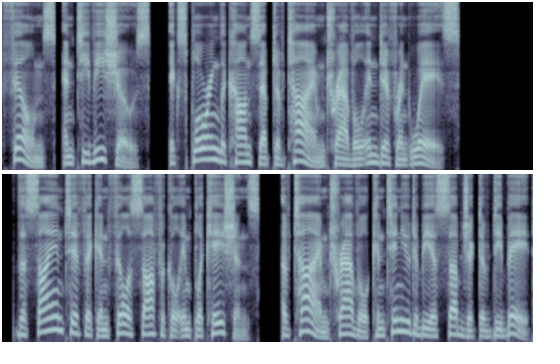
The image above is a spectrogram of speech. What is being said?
films, and TV shows exploring the concept of time travel in different ways. The scientific and philosophical implications of time travel continue to be a subject of debate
